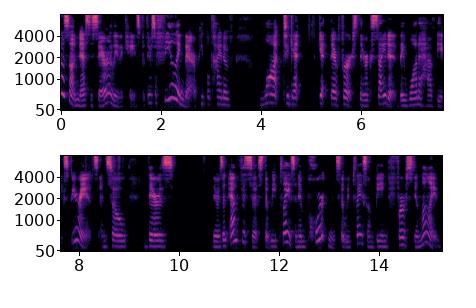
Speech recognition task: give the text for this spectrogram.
that's not necessarily the case but there's a feeling there people kind of want to get get there first. They're excited. They want to have the experience. And so there's there's an emphasis that we place an importance that we place on being first in line.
